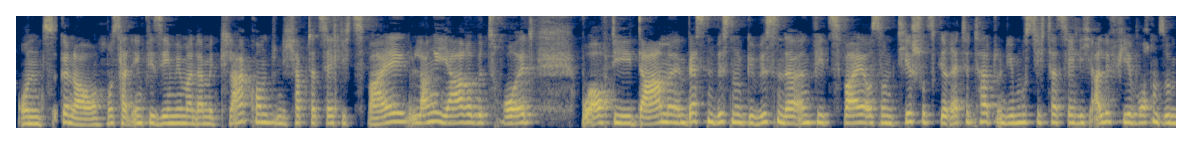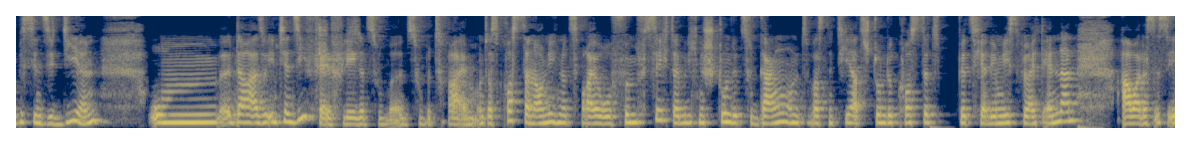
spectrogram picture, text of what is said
Und genau, muss halt irgendwie sehen, wie man damit klarkommt. Und ich habe tatsächlich zwei lange Jahre betreut, wo auch die Dame im besten Wissen und Gewissen da irgendwie zwei aus so einem Tierschutz gerettet hat. Und die musste ich tatsächlich alle vier Wochen so ein bisschen sedieren, um da also Intensivfellpflege zu, zu betreiben. Und das kostet dann auch nicht nur 2,50 Euro, da bin ich eine Stunde zu Gang und was eine Tierarztstunde kostet, wird sich ja demnächst vielleicht ändern. Aber das ist eben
